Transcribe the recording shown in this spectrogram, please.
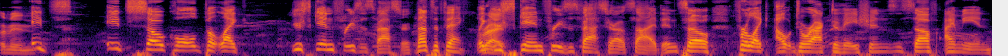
I mean, It's it's so cold, but like your skin freezes faster. That's a thing. Like your skin freezes faster outside. And so for like outdoor activations and stuff, I mean,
